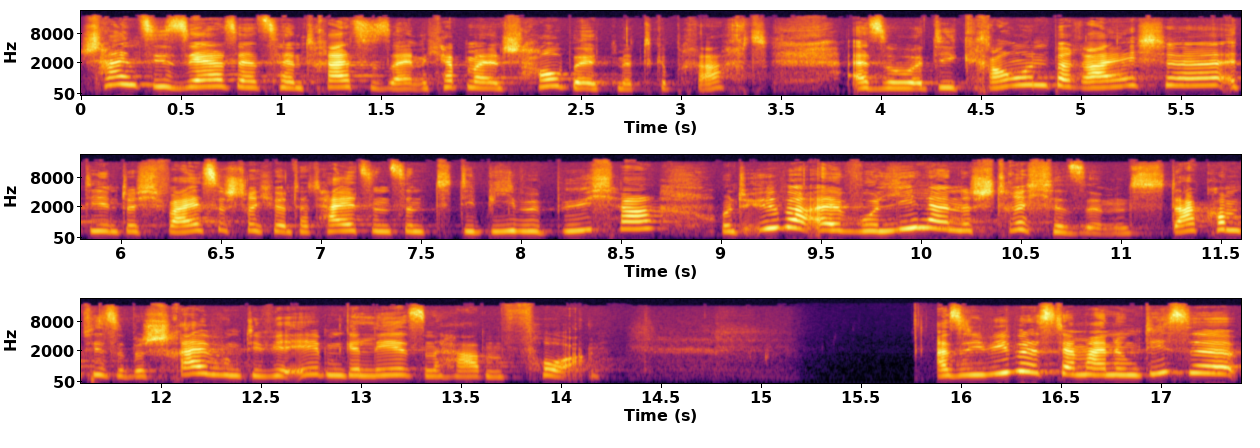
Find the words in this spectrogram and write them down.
scheint sie sehr, sehr zentral zu sein. Ich habe mal ein Schaubild mitgebracht. Also die grauen Bereiche, die durch weiße Striche unterteilt sind, sind die Bibelbücher. Und überall, wo lilane Striche sind, da kommt diese Beschreibung, die wir eben gelesen haben, vor. Also die Bibel ist der Meinung, diese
